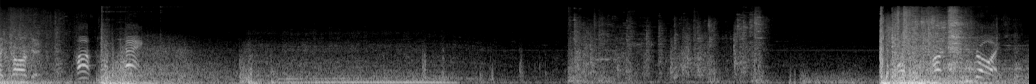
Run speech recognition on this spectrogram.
Identify target. Hostile tank. Target destroyed.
